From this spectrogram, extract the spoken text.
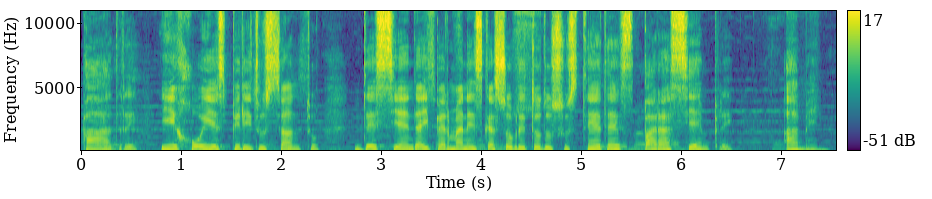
Padre, Hijo y Espíritu Santo, descienda y permanezca sobre todos ustedes para siempre. Amén.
